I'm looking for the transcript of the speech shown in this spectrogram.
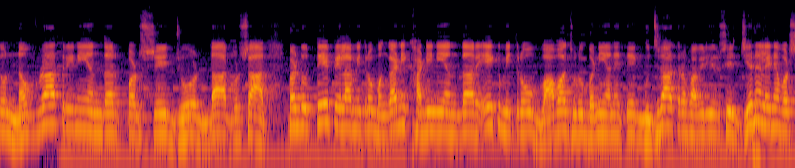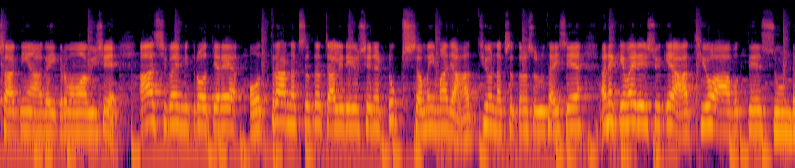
તો નવરાત્રિની અંદર પડશે જોરદાર વરસાદ. પરંતુ તે પહેલાં મિત્રો, બંગાળની ખાડીની અંદર એક મિત્રો વાવાઝોડું બની અને તે ગુજરાત તરફ આવી રહ્યું છે, જેને લઈને વરસાદની આગાહી કરવામાં આવી છે. આ સિવાય મિત્રો, અત્યારે ઓત્રા નક્ષત્ર ચાલી રહ્યું છે અને ટૂંક સમયમાં જ હાથીઓ નક્ષત્ર શરૂ થાય છે અને કહેવાય રહ્યું છે કે હાથીઓ આ વખતે સૂંઢ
